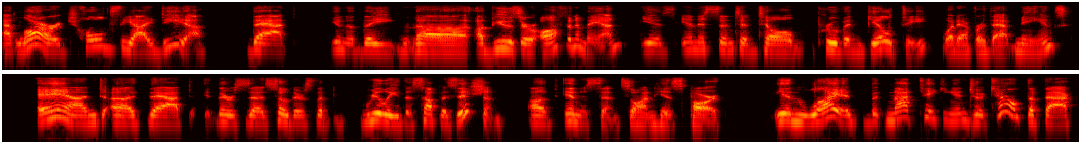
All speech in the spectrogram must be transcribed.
at large holds the idea that you know the uh, abuser often a man is innocent until proven guilty whatever that means. And uh, that there's so there's the really the supposition of innocence on his part. In light but not taking into account the fact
